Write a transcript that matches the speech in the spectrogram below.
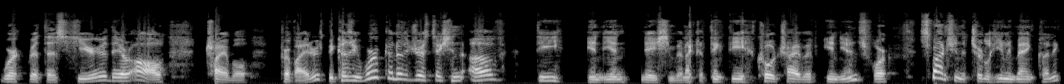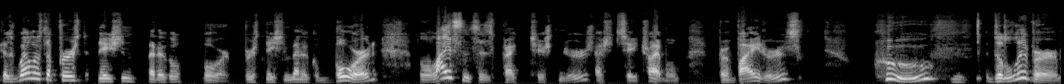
work with us here. They're all tribal providers because we work under the jurisdiction of the Indian Nation. We'd like to thank the Crow Tribe of Indians for sponsoring the Turtle Healing Band Clinic as well as the First Nation Medical Board. First Nation Medical Board licenses practitioners, I should say tribal providers, who deliver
